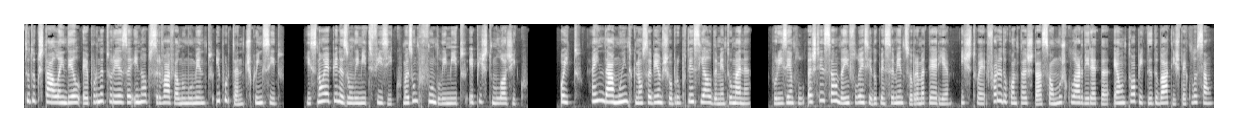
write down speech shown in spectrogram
Tudo o que está além dele é, por natureza, inobservável no momento e, portanto, desconhecido. Isso não é apenas um limite físico, mas um profundo limite epistemológico. 8. Ainda há muito que não sabemos sobre o potencial da mente humana, por exemplo, a extensão da influência do pensamento sobre a matéria, isto é, fora do contexto da ação muscular direta, é um tópico de debate e especulação.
